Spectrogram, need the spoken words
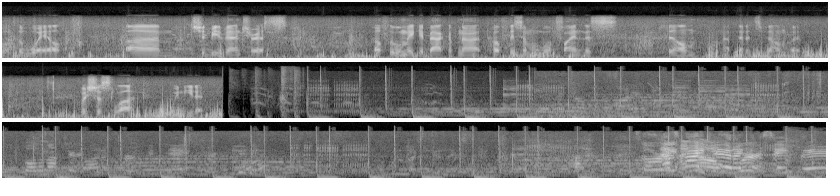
of the whale. Um, should be adventurous. Hopefully we'll make it back. If not, hopefully someone will find this film. Not that it's film, but wish us luck. We need it. That's my dude. I did the same thing.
